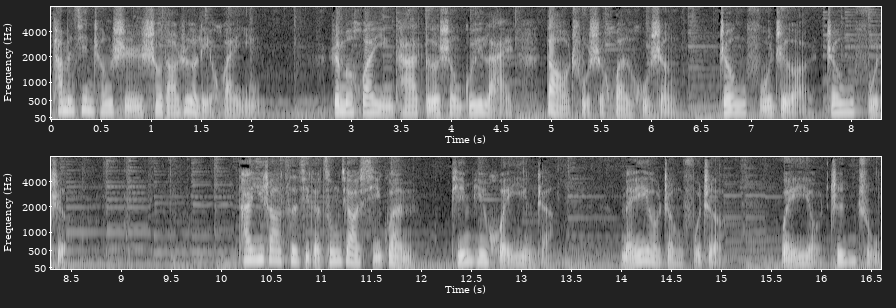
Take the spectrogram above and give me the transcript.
他们进城时受到热烈欢迎，人们欢迎他得胜归来，到处是欢呼声：“征服者，征服者！”他依照自己的宗教习惯，频频回应着：“没有征服者，唯有真主。”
